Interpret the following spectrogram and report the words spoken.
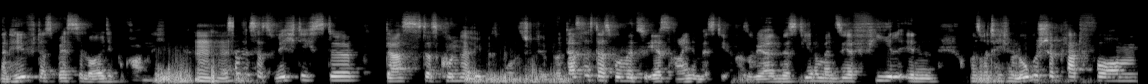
dann hilft das beste Loyalty-Programm nicht. Mhm. Deshalb ist das Wichtigste, dass das Kundenerlebnis bei uns stimmt. Und das ist das, wo wir zuerst rein investieren. Also wir investieren im Moment sehr viel in unsere technologische Plattform,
